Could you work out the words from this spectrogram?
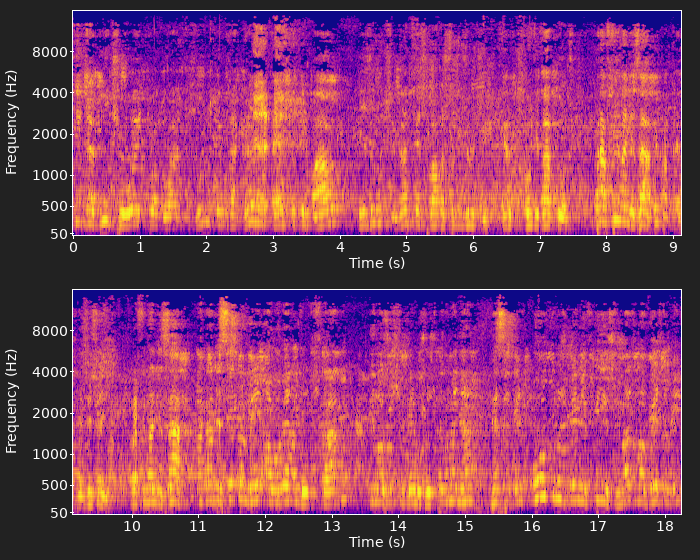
que dia 28 agora de julho temos a grande festa tribal em Juruti, grande festival da de Juruti. Quero convidar todos. Para finalizar, viu, Patrícia, resiste aí. Para finalizar, agradecer também ao governador do Estado, que nós estivemos hoje pela manhã, recebendo outros benefícios. Mais uma vez também,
